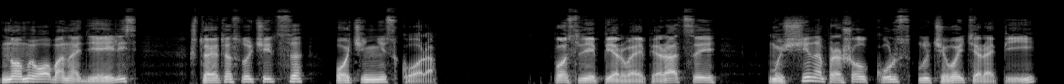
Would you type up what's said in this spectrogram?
но мы оба надеялись, что это случится очень нескоро. После первой операции мужчина прошел курс лучевой терапии,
